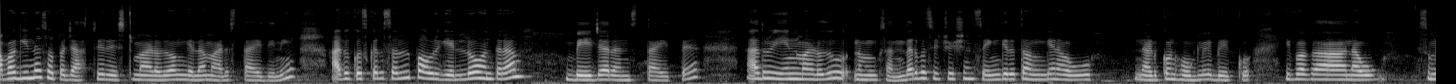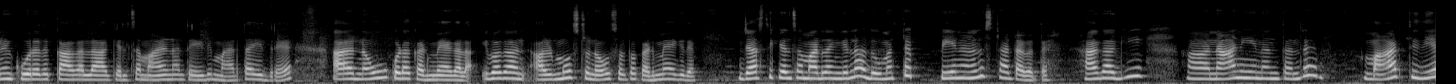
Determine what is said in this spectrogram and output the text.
ಆವಾಗಿಂದ ಸ್ವಲ್ಪ ಜಾಸ್ತಿ ರೆಸ್ಟ್ ಮಾಡೋದು ಹಂಗೆಲ್ಲ ಮಾಡಿಸ್ತಾ ಇದ್ದೀನಿ. ಅದಕ್ಕೋಸ್ಕರ ಸ್ವಲ್ಪ ಅವ್ರಿಗೆ ಎಲ್ಲೋ ಒಂಥರ ಬೇಜಾರು ಅನಿಸ್ತಾ ಐತೆ ಆದರೂ ಏನು ಮಾಡೋದು? ನಮ್ಗೆ ಸಂದರ್ಭ ಸಿಚುವೇಶನ್ಸ್ ಹೆಂಗಿರುತ್ತೋ ಹಂಗೆ ನಾವು ನಡ್ಕೊಂಡು ಹೋಗಲೇಬೇಕು. ಇವಾಗ ನಾವು ಸುಮ್ಮನೆ ಕೂರೋದಕ್ಕಾಗಲ್ಲ, ಕೆಲಸ ಮಾಡೋಣ ಅಂತ ಹೇಳಿ ಮಾಡ್ತಾಯಿದ್ರೆ ಆ ನೋವು ಕೂಡ ಕಡಿಮೆ ಆಗೋಲ್ಲ. ಇವಾಗ ಆಲ್ಮೋಸ್ಟ್ ನೋವು ಸ್ವಲ್ಪ ಕಡಿಮೆ ಆಗಿದೆ. ಜಾಸ್ತಿ ಕೆಲಸ ಮಾಡ್ದಂಗೆಲ್ಲ ಅದು ಮತ್ತೆ ಪೇನ್ ಅನ್ನೋದು ಸ್ಟಾರ್ಟ್ ಆಗುತ್ತೆ. ಹಾಗಾಗಿ ನಾನು ಏನಂತಂದರೆ ಮಾಡ್ತಿದೀಯ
